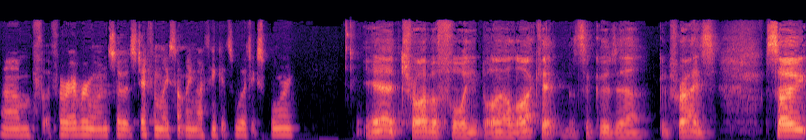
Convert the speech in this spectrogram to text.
um, for, for everyone. So it's definitely something I think it's worth exploring. Yeah, try before you buy. I like it. That's a good uh, good phrase. So,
